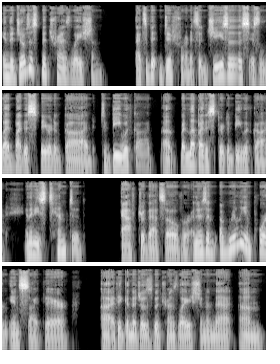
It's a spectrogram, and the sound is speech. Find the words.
In the Joseph Smith translation, it's a bit different. It's that Jesus is led by the Spirit of God to be with God, uh, led by the Spirit to be with God. And then he's tempted after that's over. And there's a, a really important insight there, uh, I think, in the Joseph Smith translation, and that um,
